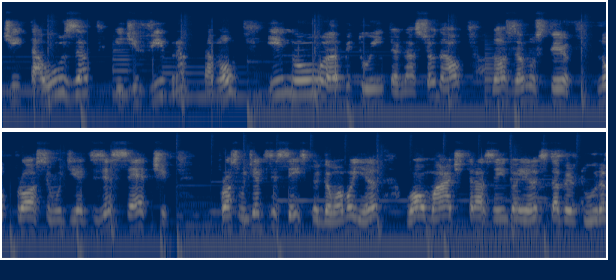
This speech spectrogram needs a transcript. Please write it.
de Itaúsa e de Vibra, tá bom? E no âmbito internacional, nós vamos ter no próximo dia 17 próximo dia 16, perdão, amanhã, o Walmart trazendo aí antes da abertura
